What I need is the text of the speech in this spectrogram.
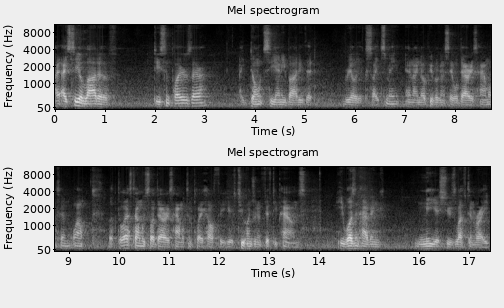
I, I see a lot of decent players there. I don't see anybody that really excites me. And I know people are going to say, well, Darius Hamilton. Well, look, the last time we saw Darius Hamilton play healthy, he was 250 pounds. He wasn't having knee issues left and right.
